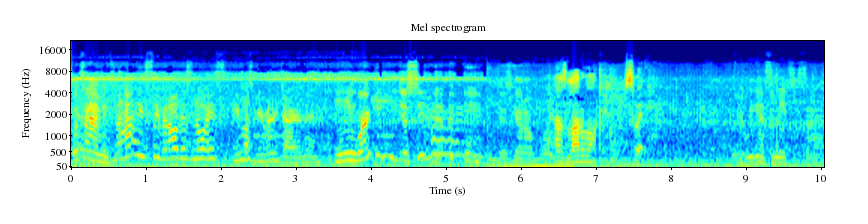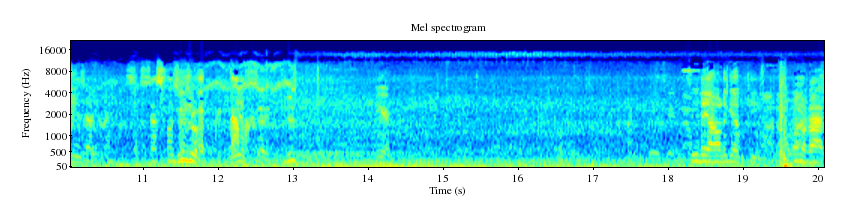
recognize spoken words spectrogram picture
What time is it? How he sleeping? All this noise. He must be really tired then. He ain't working. He just sitting there. he just got off work. That was a lot of walking. Sweaty. Yeah, we got some exercise. Exactly. Successful day one. at Quick Yes, sir. Here. See, they all together, Keke. Oh my God.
